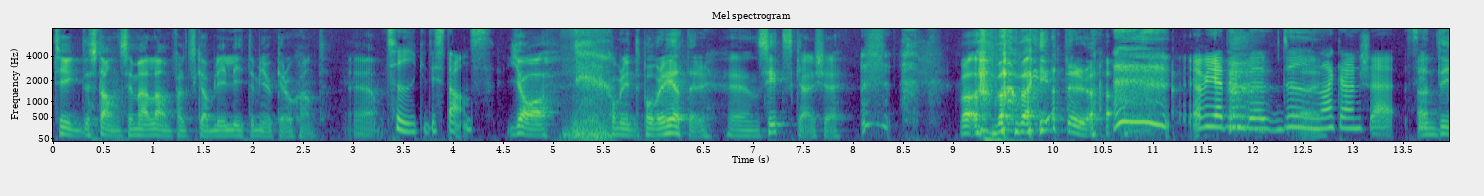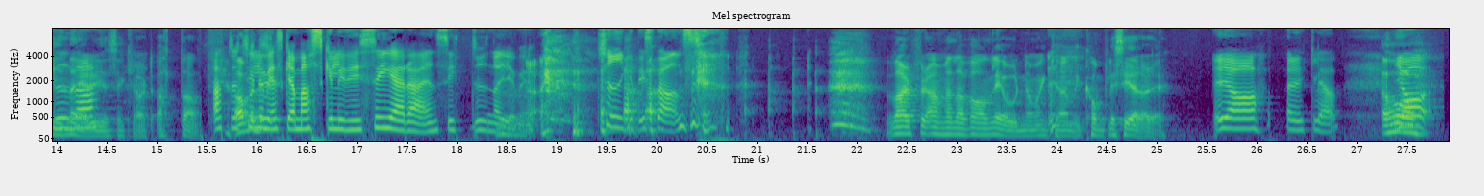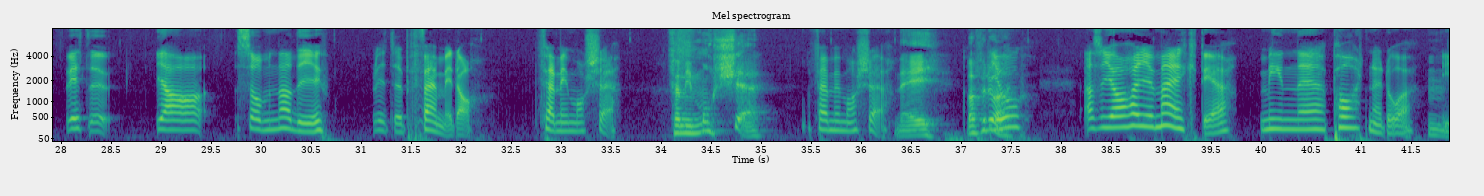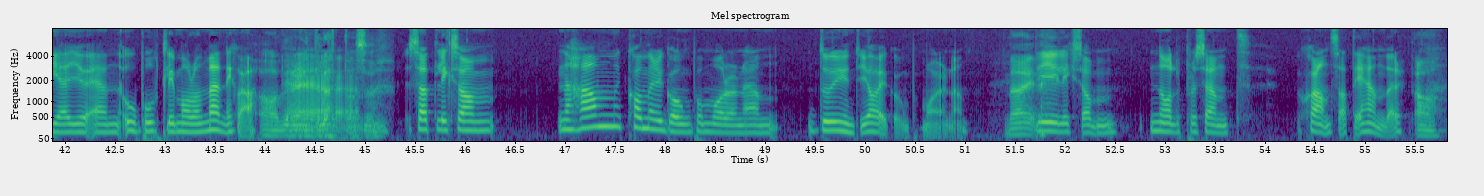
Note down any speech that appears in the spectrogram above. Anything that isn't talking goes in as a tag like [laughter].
tygdistans emellan för att det ska bli lite mjukare och skönt. Eh, Tygdistans. ja, jag kommer inte på vad det heter. En sits kanske? Va, va, vad heter det då? Jag vet inte, dyna kanske? Ja, dina Sittdyna? är det ju såklart, attan. Att du Ja, till och det- med ska maskulinisera en sittdyna Jimmy. [laughs] Tygdistans. Varför använda vanliga ord när man kan komplicera det? ja, verkligen. Jaha. Jag, vet du, jag somnade ju vid typ fem idag. Fem i morse. Fem i morse? Fem i morse. Nej, varför då? Jo, alltså jag har ju märkt det. Min eh, partner då Mm. är ju en obotlig morgonmänniska. Ja, det är inte lätt Ehm, alltså. Så att liksom, när han kommer igång på morgonen, då är ju inte jag igång på morgonen. Det är Nej. ju liksom 0% chans att det händer. Ja.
